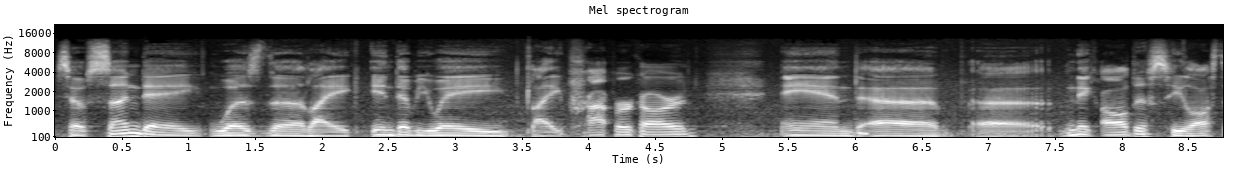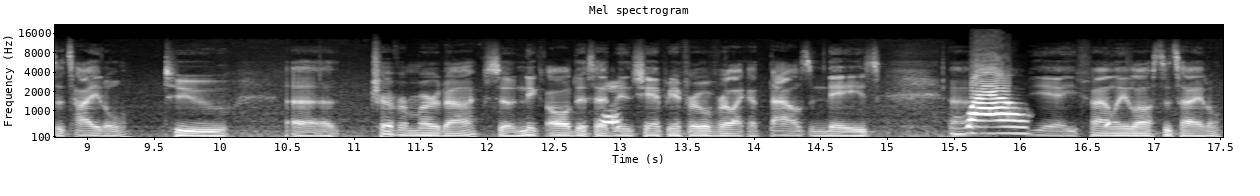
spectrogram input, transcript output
So Sunday was the like NWA like proper card, and uh, uh, Nick Aldis he lost the title to uh, Trevor Murdoch. So Nick Aldis had been champion for over like a thousand days. Uh, wow. Yeah, he finally lost the title.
